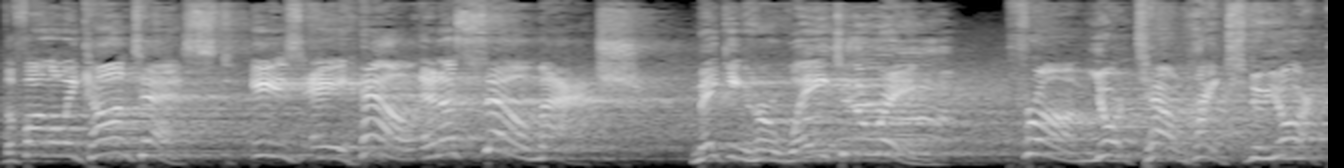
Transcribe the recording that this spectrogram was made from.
The following contest is a Hell in a Cell match. Making her way to the ring from Yorktown Heights, New York,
